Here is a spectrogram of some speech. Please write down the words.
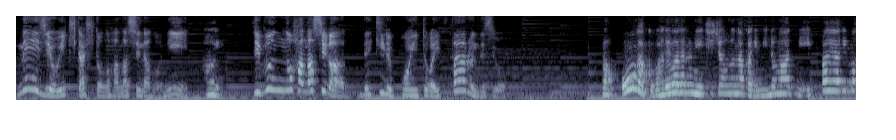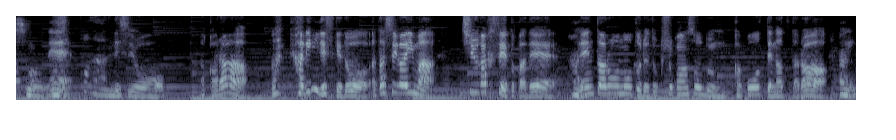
明治を生きた人の話なのに、はい。自分の話ができるポイントがいっぱいあるんですよ。まあ、音楽、我々の日常の中に身の回りにいっぱいありますもんね。そうなんですよ。だから、ま 仮にですけど、私が今、中学生とかで、はいレンタロウノートで読書感想文書こうってなったら、はい。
